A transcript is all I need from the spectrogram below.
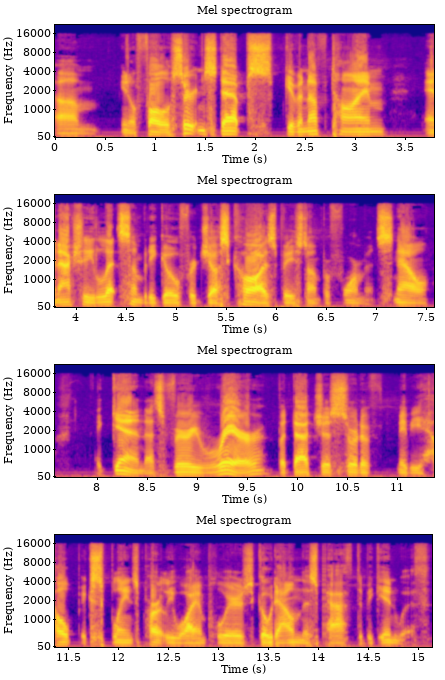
um, you know, follow certain steps, give enough time, and actually let somebody go for just cause based on performance. Now, again, that's very rare, but that just sort of maybe help explains partly why employers go down this path to begin with,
